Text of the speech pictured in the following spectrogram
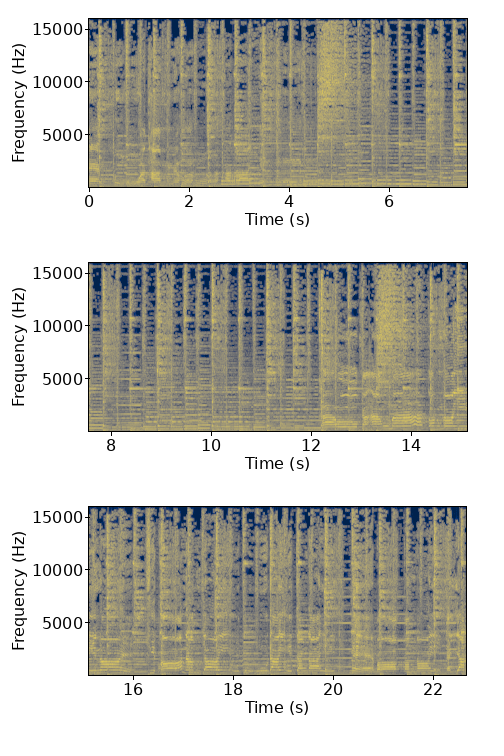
งแดงมึงมัวทำอะไรเขาก็เอามากองน้อยน้อยที่พอนำย่อยตูได้จังใดแม่บอกกองน้อยก็ยัด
